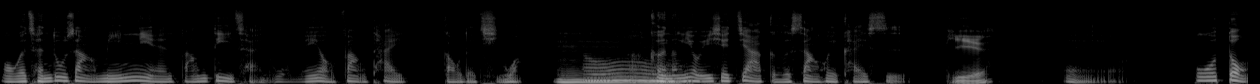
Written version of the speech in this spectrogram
某个程度上，明年房地产我没有放太高的期望，嗯，哦可能有一些价格上会开始，跌，诶、波动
